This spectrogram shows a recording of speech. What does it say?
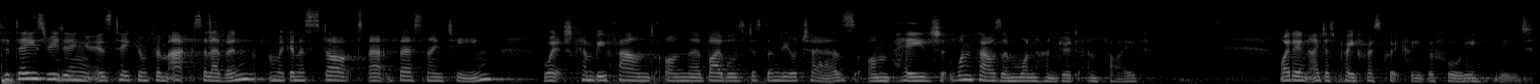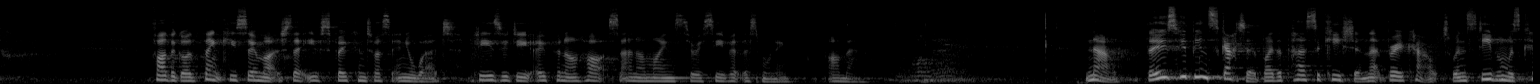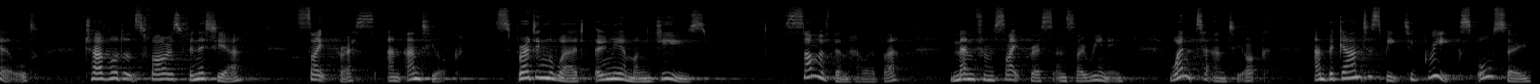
Today's reading is taken from Acts 11, and we're going to start at verse 19, which can be found on the Bibles just under your chairs on page 1105. Why don't I just pray for us quickly before we read? Father God, thank you so much that you've spoken to us in your word. Please would you open our hearts and our minds to receive it this morning. Amen. Amen. Now, those who'd been scattered by the persecution that broke out when Stephen was killed travelled as far as Phoenicia, Cyprus, and Antioch, spreading the word only among Jews. Some of them, however, men from Cyprus and Cyrene, went to Antioch and began to speak to Greeks also,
